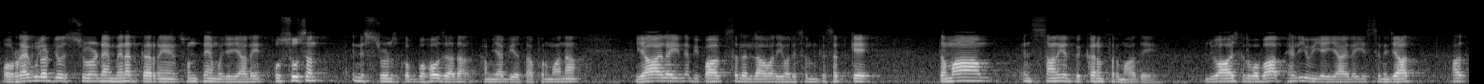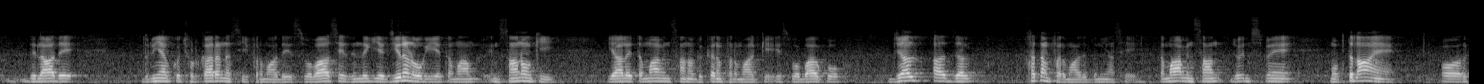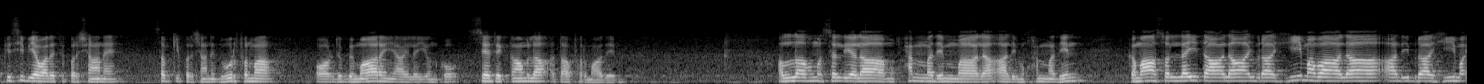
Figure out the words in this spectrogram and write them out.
और रेगुलर जो स्टूडेंट हैं, मेहनत कर रहे हैं, सुनते हैं मुझे या खसूस इन स्टूडेंट्स को बहुत ज़्यादा कामयाबी अता फरमाना। या नबी पाक सल्लल्लाहु अलैहि वसल्लम के सदक़े तमाम इंसानियत पर करम फरमा दे। जो आजकल वबा फैली हुई है, या इससे निजात दिला दे, दुनिया को छुटकारा नसीब फरमा दे। इस वबा से ज़िंदगी जीरण हो गई है तमाम इंसानों की। या तमाम इंसानों पर करम फरमा के इस वबा को जल्द अज जल्द ख़त्म फरमा दे दुनिया से। तमाम इंसान जो इसमें मुबतला हैं और किसी भी हवाले से परेशान हैं सब की परेशानी दूर फरमा और जो बीमार हैं या उनको सेहत कामला अता फरमा दे। अल्लाह मसल महमद आल महमदिन कमा सल्ली ताला वाला आल इब्राहीम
